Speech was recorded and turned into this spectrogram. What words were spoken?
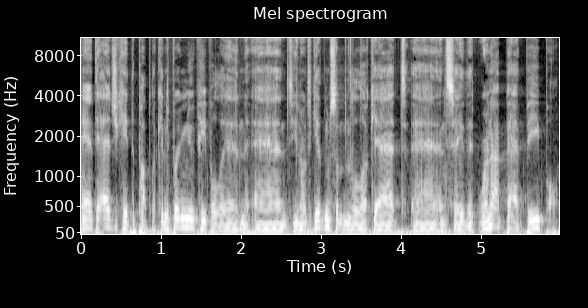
and to educate the public and to bring new people in and you know to give them something to look at and, and say that we're not bad people.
